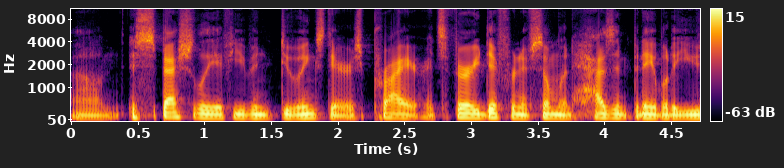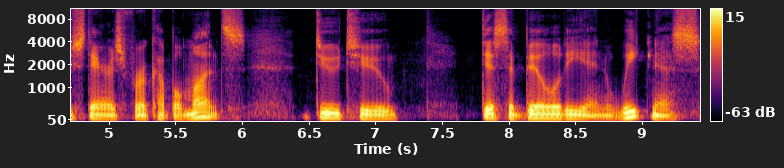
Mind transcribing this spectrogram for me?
um, especially if you've been doing stairs prior. It's very different if someone hasn't been able to use stairs for a couple months due to disability and weakness.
